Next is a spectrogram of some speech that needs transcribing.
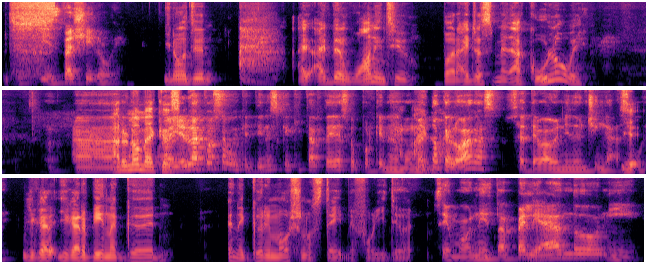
Y está chilo, güey. you know what, dude? I, I've been wanting to, but I just me da culo, güey. Ah, I don't know, man, Ahí es la cosa, güey, que tienes que quitarte eso, porque en el momento que lo hagas, se te va a venir un chingazo, You, güey. you got you got to be in a good in a good emotional state before you do it. Simón, ni estar peleando, ni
